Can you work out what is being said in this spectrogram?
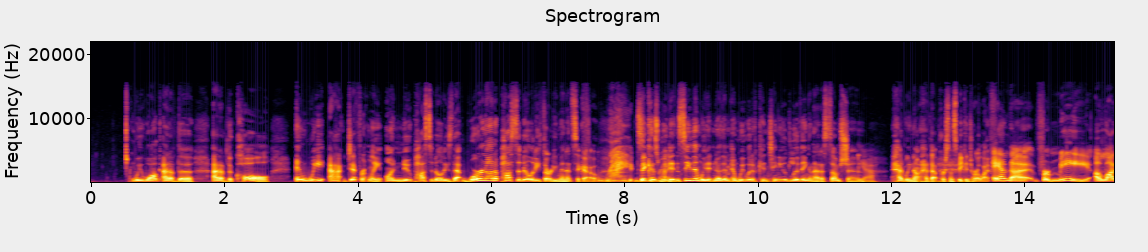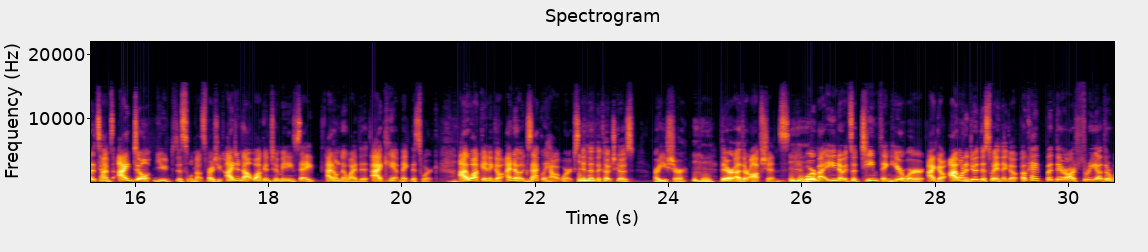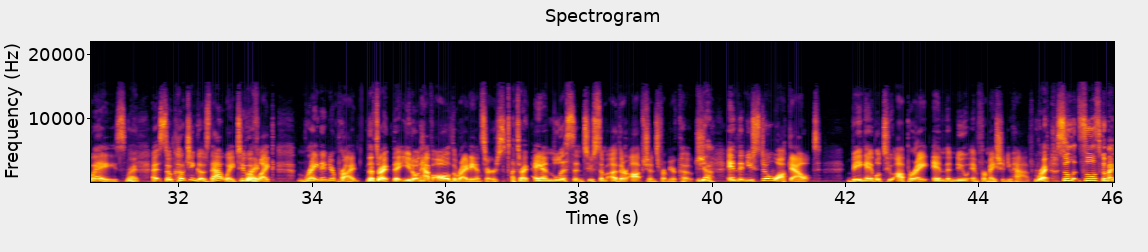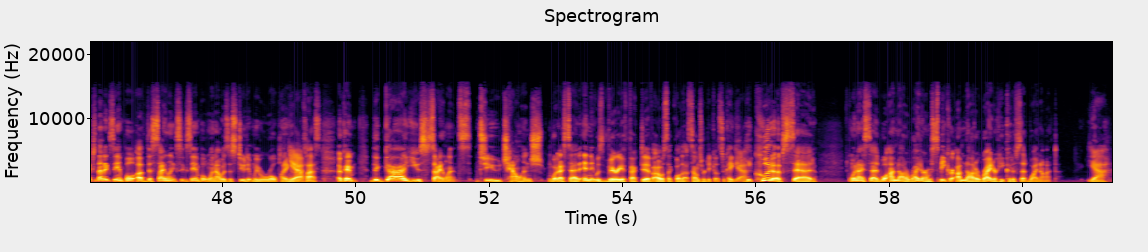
we walk out of the out of the call and we act differently on new possibilities that were not a possibility 30 minutes ago. Right, Because we didn't see them, we didn't know them, and we would have continued living in that assumption Yeah. had we not had that person speak into our life. And uh, for me, a lot of times I don't. You this will not surprise you. I do not walk into a meeting and say I don't know why the, I can't make this work. Mm-hmm. I walk in and go I know exactly how it works, and then the coach goes. Are you sure? Mm-hmm. There are other options, or my, you know, it's a team thing here where I go, I want to do it this way, and they go, okay, but there are three other ways. Right. Uh, so coaching goes that way too, Right. of like rein in your pride. That's right. That you don't have all the right answers. That's right. And listen to some other options from your coach. Yeah. And then you still walk out being able to operate in the new information you have. Right. So so let's go back to that example of the silence example when I was a student we were role playing in Yeah. that class. Okay, the guy used silence to challenge what I said and it was very effective. I was like, "Well, that sounds ridiculous." Okay. Yeah. He could have said when I said, "Well, I'm not a writer, I'm a speaker. I'm not a writer." He could have said, "Why not?" Yeah.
